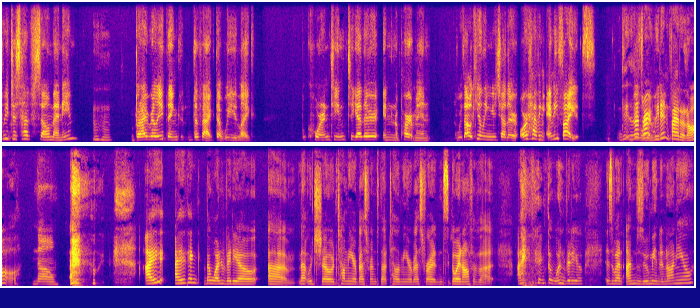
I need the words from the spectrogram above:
we just have so many. Mm-hmm. But I really think the fact that we like quarantined together in an apartment without killing each other or having any fights that's right. We didn't fight at all. No. I I think the one video um that would show tell me your best friends without telling me your best friends going off of that. I think the one video is when I'm zooming in on you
